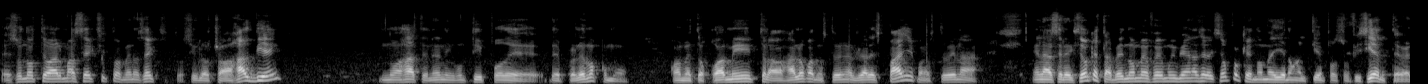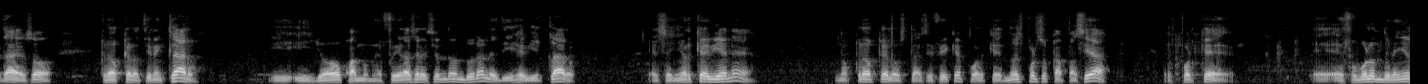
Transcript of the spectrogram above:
eso no te va a dar más éxito o menos éxito. Si lo trabajas bien, no vas a tener ningún tipo de, de problema como cuando me tocó a mí trabajarlo cuando estuve en el Real España, cuando estuve en la, en la selección, que tal vez no me fue muy bien la selección porque no me dieron el tiempo suficiente, ¿verdad? Eso creo que lo tienen claro. Y, yo cuando me fui a la selección de Honduras les dije bien claro, el señor que viene no creo que los clasifique porque no es por su capacidad, es porque eh, el fútbol hondureño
